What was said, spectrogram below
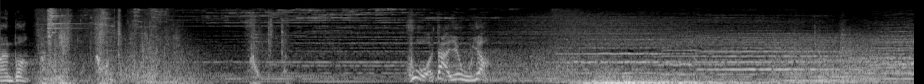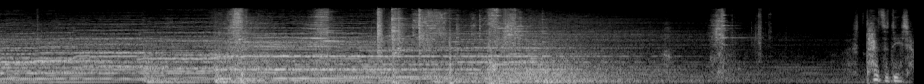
国安邦，护我大爷无恙。太子殿下，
